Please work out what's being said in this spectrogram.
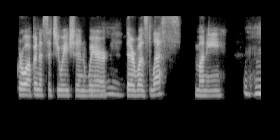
grow up in a situation where mm-hmm. there was less money? Mm-hmm.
